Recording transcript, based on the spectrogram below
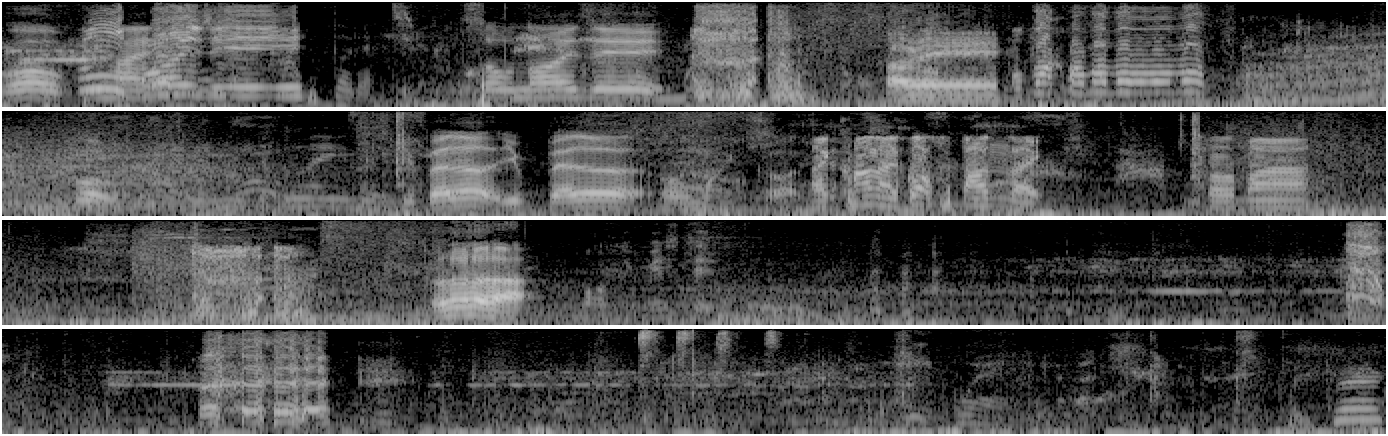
Whoa, behind. Noisy! Hot foot it. So noisy. Sorry. Oh fuck, fuck, fuck, fuck, fuck, fuck. Whoa, With the blazes. you better, you better. Oh my god. I can't, I got stunned like perma. Ugh. Oh, you missed it. Heat wave. Hey,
